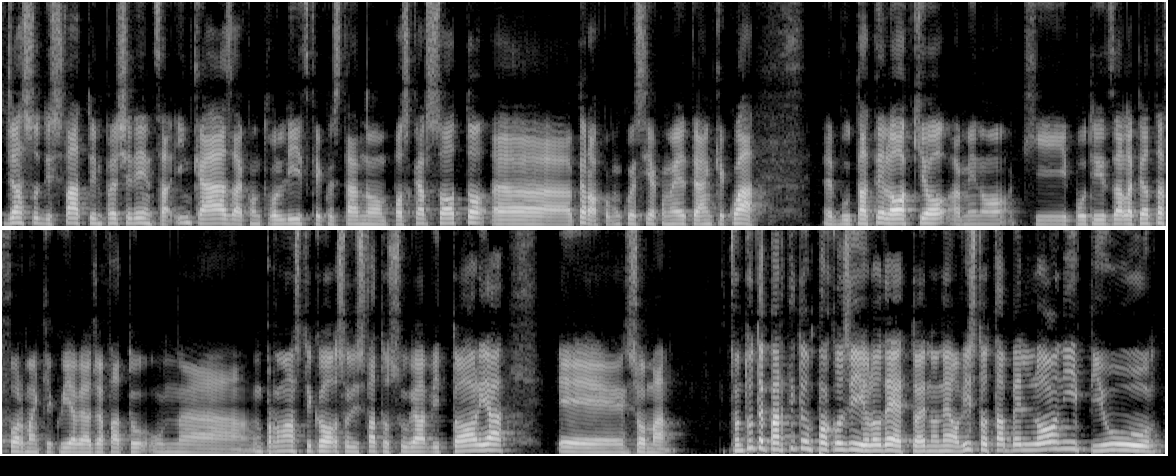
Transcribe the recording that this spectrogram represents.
già soddisfatto in precedenza in casa contro il Leeds che quest'anno è un po' scarsotto, eh, però comunque sia, come vedete anche qua eh, buttate l'occhio, a meno chi può utilizzare la piattaforma, anche qui aveva già fatto un, uh, un pronostico soddisfatto sulla vittoria e insomma sono tutte partite un po' così, io l'ho detto, eh, non è, ho visto tabelloni più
